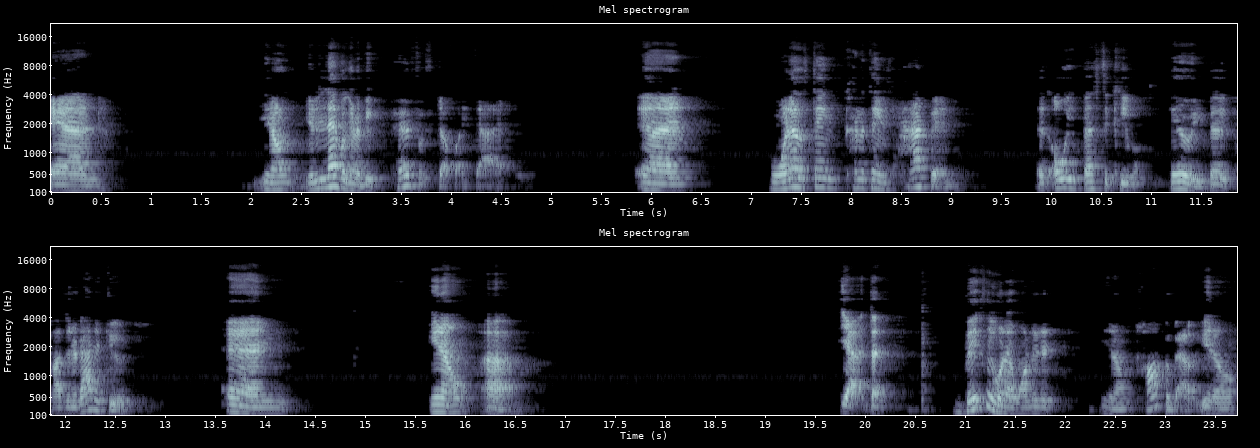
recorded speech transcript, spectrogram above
and you know you're never gonna be prepared for stuff like that. And when those things kind of things happen, it's always best to keep a very very positive attitude, and you know. Uh, yeah, that basically what I wanted to, you know, talk about. You know,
